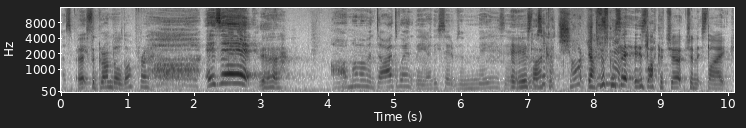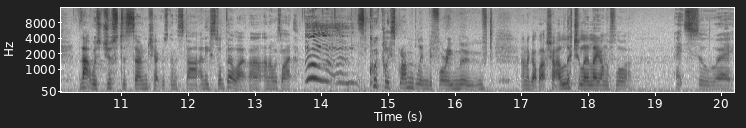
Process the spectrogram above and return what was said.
That's a it's the Grand venue. Old Opera. Is it? yeah. Oh, my mum and dad went there. They said it was amazing. It is looks like, like, a, church. Yeah, I was just going to say it is like a church, and it's like that was just as sound check was going to start, and he stood there like that, and I was like quickly scrambling before he moved, and I got that shot. I literally lay on the floor. It's so great.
